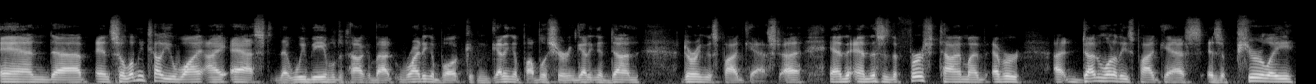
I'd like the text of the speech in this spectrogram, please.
And uh, and so let me tell you why I asked that we be able to talk about writing a book and getting a publisher and getting it done during this podcast. Uh, and and this is the first time I've ever uh, done one of these podcasts as a purely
